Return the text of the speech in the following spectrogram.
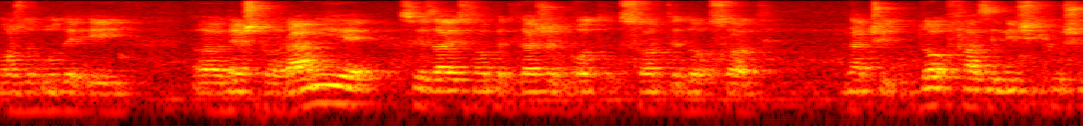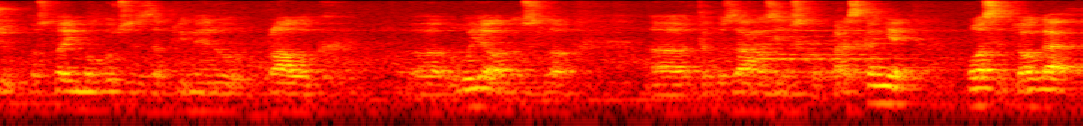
možda bude i nešto ranije, sve zavisno opet kažem od sorte do sorte. Znači, do faze mišnih ušiju postoji mogućnost za primjenu plavog ulja, odnosno takozvano zimsko prskanje. Posle toga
